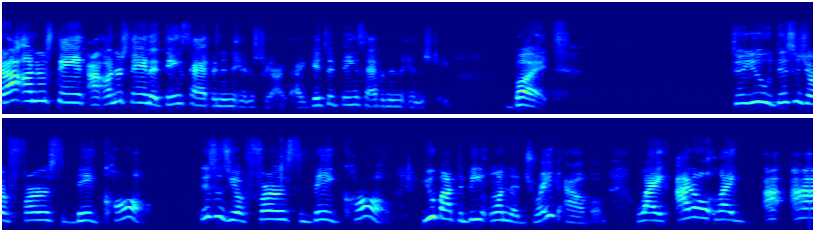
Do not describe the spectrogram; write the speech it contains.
and i understand i understand that things happen in the industry. I, I get that things happen in the industry. But do you this is your first big call. This is your first big call. You about to be on the drake album. Like i don't like i i,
